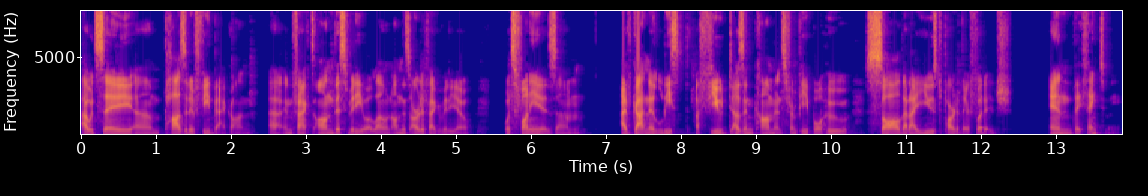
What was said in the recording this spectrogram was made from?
I would say, um, positive feedback on. Uh, in fact, on this video alone, on this artifact video, what's funny is um, I've gotten at least a few dozen comments from people who saw that I used part of their footage, and they thanked me.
